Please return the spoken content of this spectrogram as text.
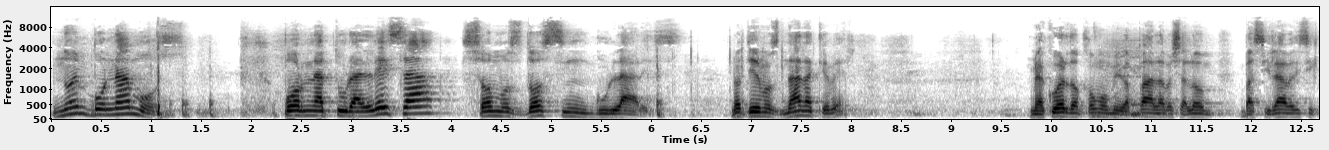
No embonamos. Por naturaleza somos dos singulares. No tenemos nada que ver. Me acuerdo cómo mi papá, Alaba Shalom, vacilaba, dice,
